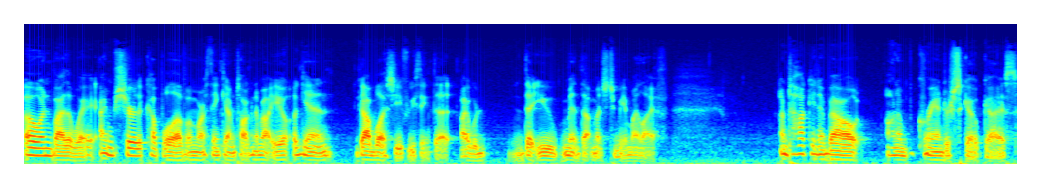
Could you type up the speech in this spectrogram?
Oh, and by the way, I'm sure a couple of them are thinking I'm talking about you. Again, God bless you if you think that I would that you meant that much to me in my life. I'm talking about on a grander scope, guys.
